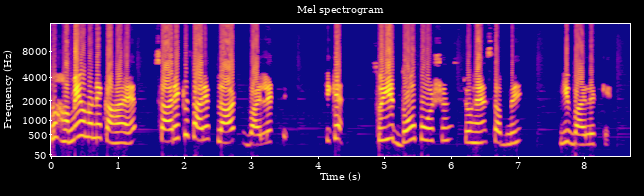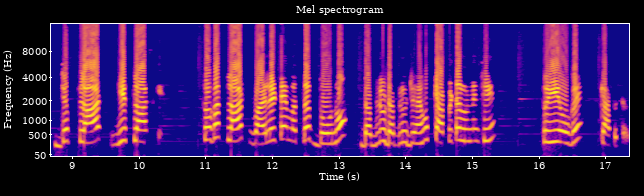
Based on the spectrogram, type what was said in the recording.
तो हमें उन्होंने कहा है, सारे के सारे फ्लावर्स वायलेट थे, ठीक है? सो ये दो पोर्शन जो हैं सब में, ये वायलेट के, जब फ्लावर्स ये फ्लावर्स के। तो अगर फ्लावर्स वायलेट है मतलब दोनों डब्ल्यू डब्ल्यू जो है, वो कैपिटल होने चाहिए। तो ये हो गए कैपिटल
